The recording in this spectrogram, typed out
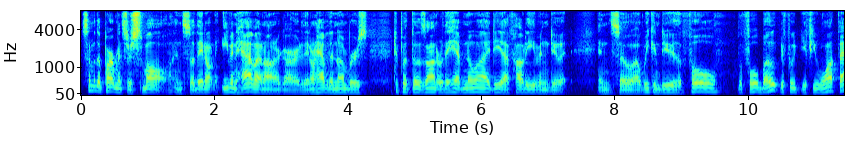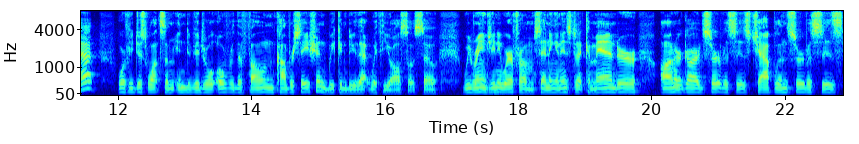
some of the departments are small, and so they don't even have an honor guard. They don't have the numbers to put those on, or they have no idea of how to even do it. And so uh, we can do the full the full boat if we, if you want that, or if you just want some individual over the phone conversation, we can do that with you also. So we range anywhere from sending an incident commander, honor guard services, chaplain services.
